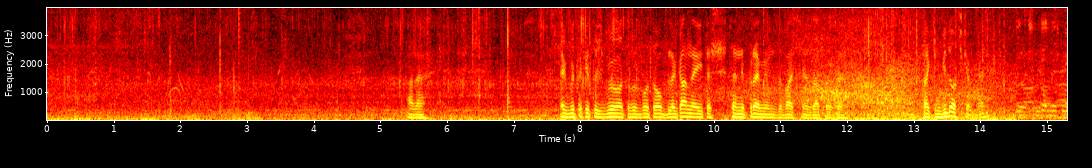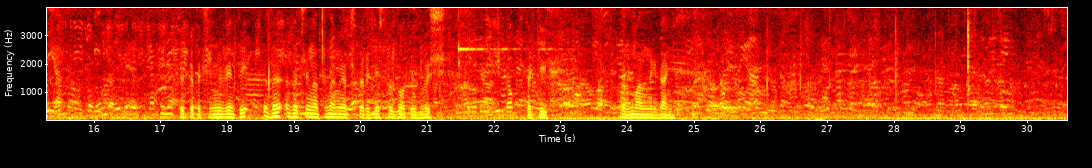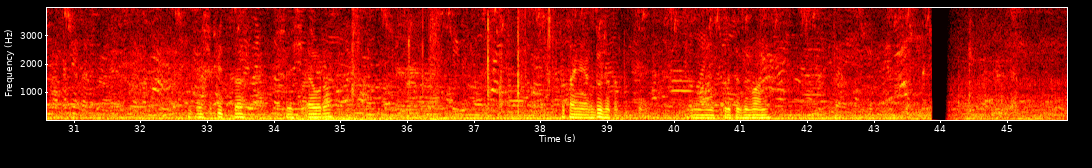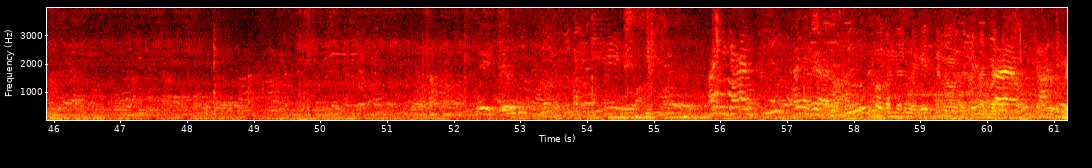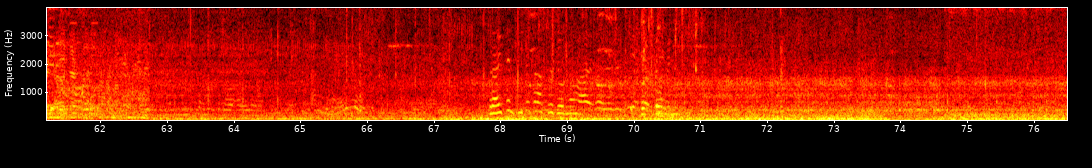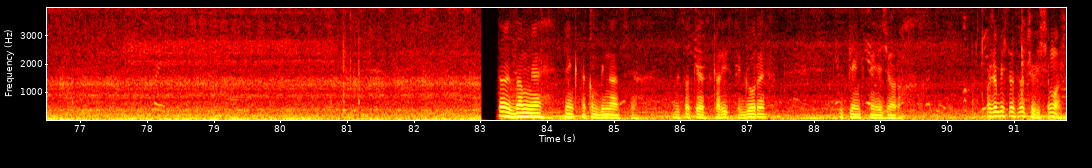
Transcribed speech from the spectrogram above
ale jakby takie coś było, to by było to oblegane i też ceny premium właśnie za to, że takim widoczkiem, nie? Wszystko tak się mniej więcej za, zaczyna co najmniej od 40 zł zwyż z takich normalnych dań. Wziąć pizzę 6 euro. Pytanie jak duże ta pizza jest. Jest sprecyzowane. Dla mnie piękna kombinacja. Wysokie skaliste góry i piękne jezioro. Może być to oczywiście może.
